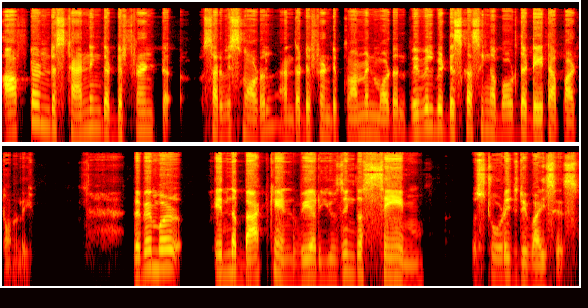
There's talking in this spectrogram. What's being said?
after understanding the different service model and the different deployment model, we will be discussing about the data part only. Remember, in the backend, we are using the same storage devices,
